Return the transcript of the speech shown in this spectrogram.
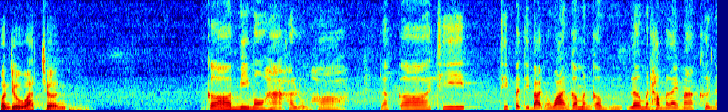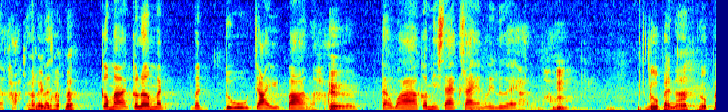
คนอยู่วัดเชิญ ก็มีโมหะค่ะหลวงพ่อ แล้วก็ที่ที่ปฏิบัติเมื่อวานก็มันก็เริ่มมาทำอะไรมากขึ้นนะคะอะไรมากนะ ก็มาก็เริ่มมามาดูใจบ้างอะค่ะเออแต่ว่าก็มีแทรกแซงเรื่อยๆค่ะหลวงพ่ออืม รู้ไปนะ รู้ไป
